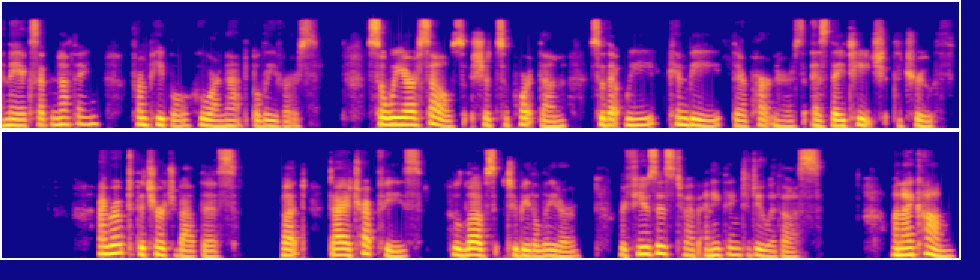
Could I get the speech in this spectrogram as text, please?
and they accept nothing from people who are not believers. So we ourselves should support them so that we can be their partners as they teach the truth. I wrote to the church about this, but Diotrephes, who loves to be the leader, refuses to have anything to do with us. When I come,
